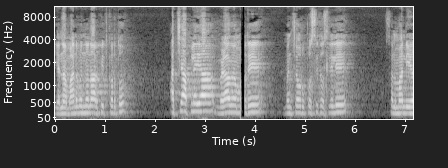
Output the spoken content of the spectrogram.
यांना मानवंदना अर्पित करतो. आजच्या आपल्या या मेळाव्यामध्ये मंचावर उपस्थित असलेले सन्माननीय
